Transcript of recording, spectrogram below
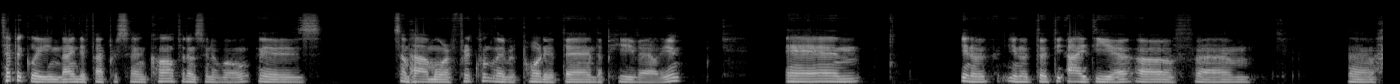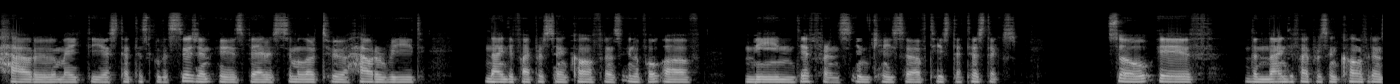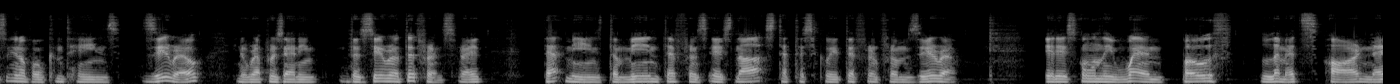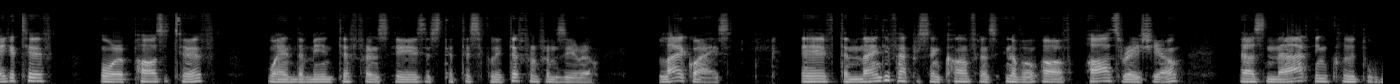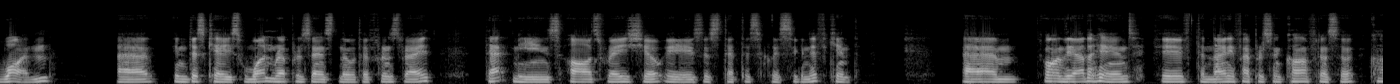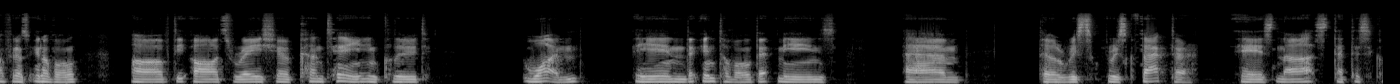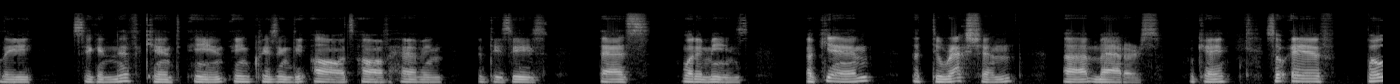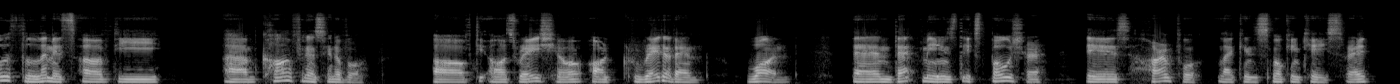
Typically, 95% confidence interval is somehow more frequently reported than the p-value. And, you know, you know the, the idea of um, uh, how to make the statistical decision is very similar to how to read 95% confidence interval of mean difference in case of t-statistics. So if the 95% confidence interval contains zero, you know, representing the zero difference, right? That means the mean difference is not statistically different from zero. It is only when both limits are negative or positive when the mean difference is statistically different from zero. Likewise, if the 95% confidence interval of odds ratio does not include 1, uh, in this case 1 represents no difference, right? That means odds ratio is statistically significant. Um, on the other hand, if the 95% confidence, uh, confidence interval of the odds ratio contain include 1 in the interval, that means um, the risk, risk factor is not statistically significant in increasing the odds of having the disease. That's what it means. Again, the direction uh, matters, okay? So if both limits of the um, confidence interval of the odds ratio are greater than 1, then that means the exposure is harmful, like in smoking case, right?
